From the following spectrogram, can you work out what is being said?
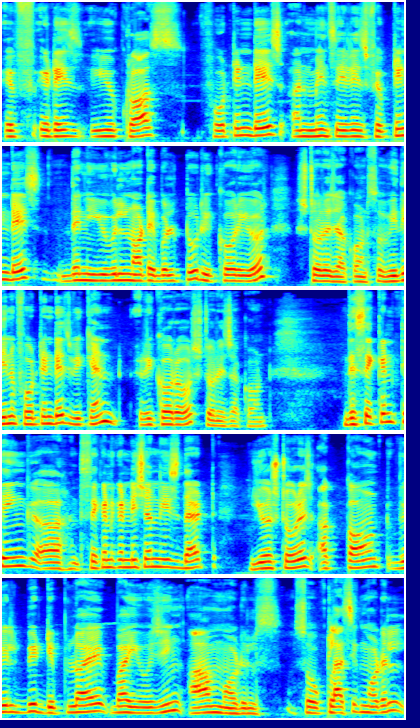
if it is you cross 14 days and means it is 15 days then you will not able to recover your storage account. So within 14 days we can recover our storage account. The second thing uh, the second condition is that your storage account will be deployed by using ARM modules. So classic model,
